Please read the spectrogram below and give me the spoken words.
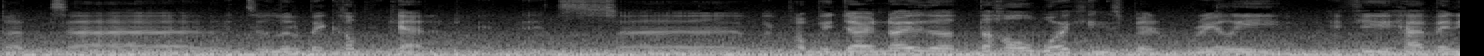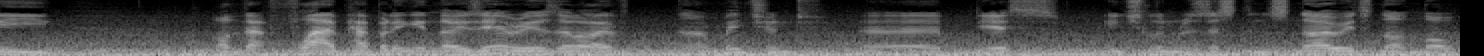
but uh, it's a little bit complicated. It's uh, we probably don't know the, the whole workings but really if you have any of that flab happening in those areas that I've uh, mentioned uh, yes insulin resistance no it's not, not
